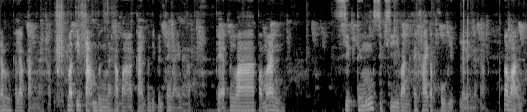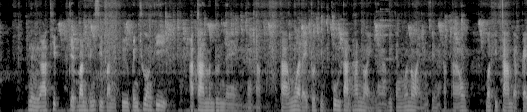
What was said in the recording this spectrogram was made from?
นํกันแล้วกันนะครับ มาติดตามเบิ่งนะครับ ว่าอาการเพิ่นสิเป็นจังไดนะครับแพทย์เพิ่นว่าประมาณ 10ถึง14 วันคล้ายๆ กับโควิดเลยนะครับ ระหว่าง หนึ่งอาทิตย์เจ็ดวันถึงสิบวันคือเป็นช่วงที่อาการมันรุนแรงนะครับถางัวใดตัวที่พุ่มตานท่านหน่อยนะครับคือจังงัวหน่อยจังๆนะครับเท้าเอาบ่ติดตามแบบใกล้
